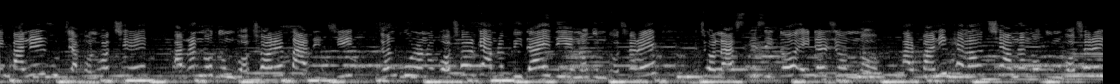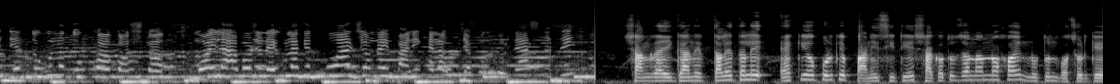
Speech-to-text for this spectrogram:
এই পানির উদযাপন হচ্ছে, আমরা নতুন বছরে পা দিচ্ছি। যখন পুরনো বছরকে আমরা বিদায় দিয়ে নতুন বছরে চলে আসতেছি, তো এটার জন্য। আর পানি খেলা হচ্ছে আমরা নতুন বছরে যেতগুলো দুঃখ, কষ্ট, ময়লা আবর্জনা এগুলাকে ধোয়ার জন্য এই পানি খেলা উদযাপন করতে আসতেছি। সাংগ্রাই গানের তালে তালে একে অপরকে পানি ছিটিয়ে স্বাগত জানানো হয় নতুন বছরকে।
